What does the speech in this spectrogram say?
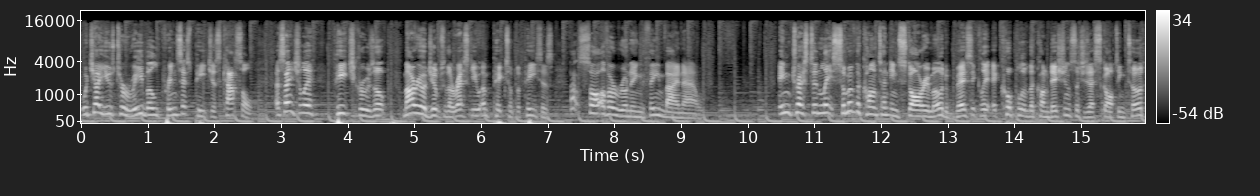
which are used to rebuild Princess Peach's castle. Essentially, Peach screws up, Mario jumps to the rescue and picks up the pieces. That's sort of a running theme by now. Interestingly, some of the content in story mode, basically a couple of the conditions such as escorting Toad,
